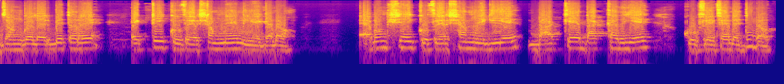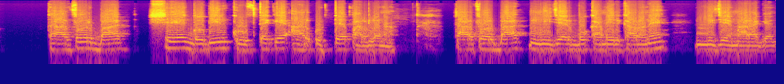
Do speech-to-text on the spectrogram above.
জঙ্গলের ভিতরে একটি কূপের সামনে নিয়ে গেল। এবং সেই কূপের সামনে গিয়ে বাঘকে ধাক্কা দিয়ে কূপে ফেলে দিল। তারপর বাঘ সে গভীর কূপ থেকে আর উঠতে পারল না। তারপর বাঘ নিজের বোকামির কারণে নিজে মারা গেল।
